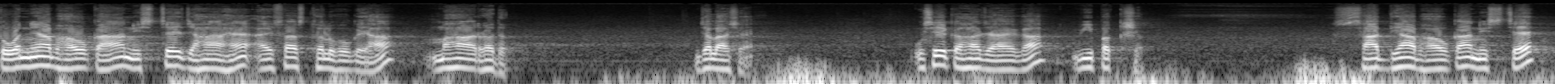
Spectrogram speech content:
तो वन्या भाव का निश्चय जहाँ है, ऐसा स्थल हो गया महारद जलाशय। उसे कहा जाएगा विपक्ष। साध्या भाव का निश्चय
